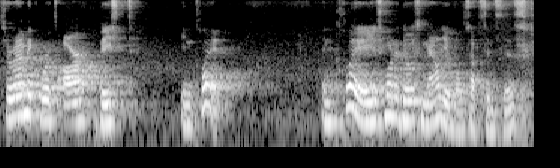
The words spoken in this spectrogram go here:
ceramic works are based in clay. And clay is one of those malleable substances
